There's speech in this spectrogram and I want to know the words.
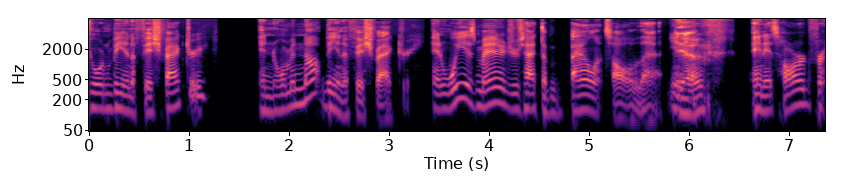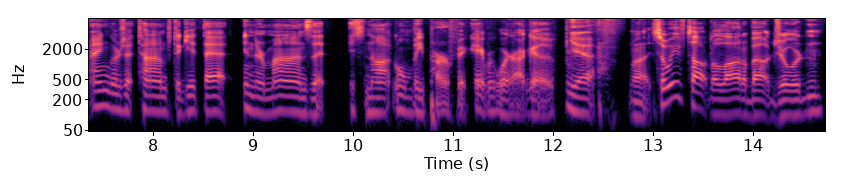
Jordan being a fish factory and Norman not being a fish factory. And we as managers have to balance all of that, you Yeah. know? And it's hard for anglers at times to get that in their minds that it's not going to be perfect everywhere I go. Yeah. Right. So we've talked a lot about Jordan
